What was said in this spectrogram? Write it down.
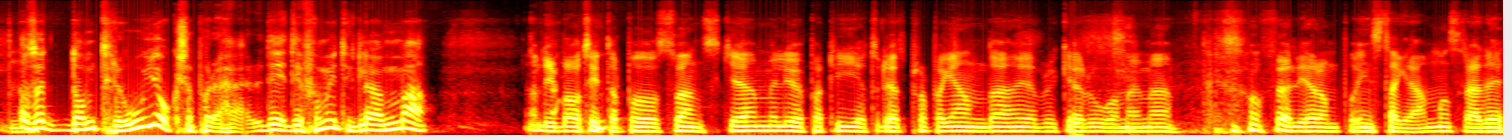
Mm. Alltså, de tror ju också på det här. Det, det får man inte glömma. Ja, det är bara att titta på svenska Miljöpartiet och deras propaganda. Jag brukar roa mig med att följa dem på Instagram och sådär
